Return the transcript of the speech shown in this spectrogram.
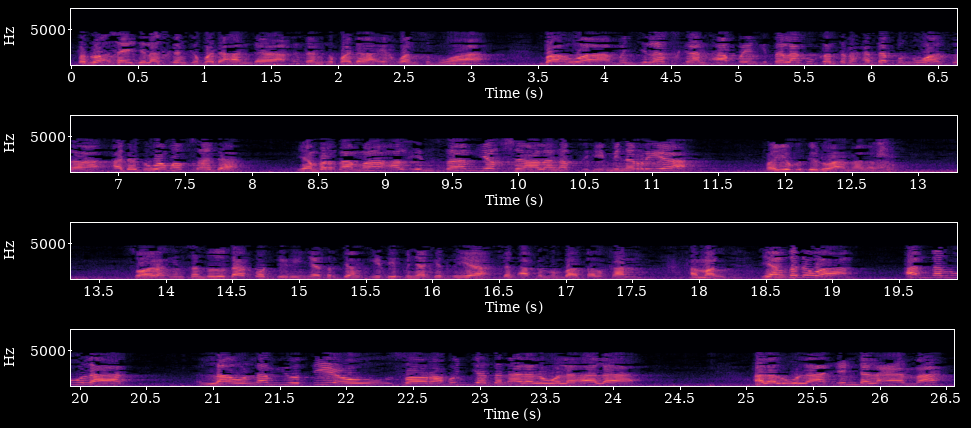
Perlu saya jelaskan kepada anda dan kepada ikhwan semua bahwa menjelaskan apa yang kita lakukan terhadap penguasa ada dua mafsadah. Yang pertama, al-insan yakhsha ala nafsihi minar riya, fayubtilu amalahu. Seorang insan tentu takut dirinya terjangkiti penyakit riya dan akan membatalkan amalnya. Yang kedua, annal ulad law lam yuti'u sara hujjatan ala al-wala ala ala indal amah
